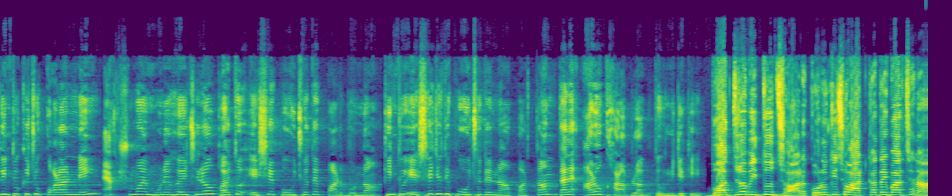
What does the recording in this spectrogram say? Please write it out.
কিন্তু কিছু করার নেই। এক সময় মনে হয়েছিল হয়তো এসে পৌঁছতে পারব না। কিন্তু এসে যদি পৌঁছতে না পারতাম, তাহলে আরও খারাপ লাগতো নিজেকে। বজ্র বিদ্যুৎ ঝড় কোনো কিছু আটকাতেই পারছে না।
